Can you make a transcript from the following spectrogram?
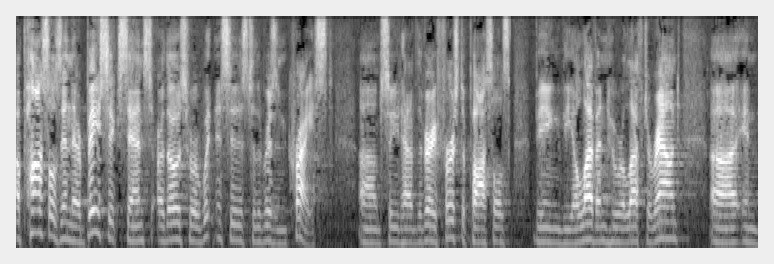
Apostles, in their basic sense, are those who are witnesses to the risen Christ. Um, so you'd have the very first apostles being the 11 who were left around. Uh, and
